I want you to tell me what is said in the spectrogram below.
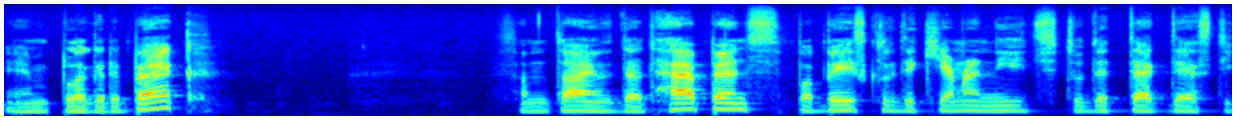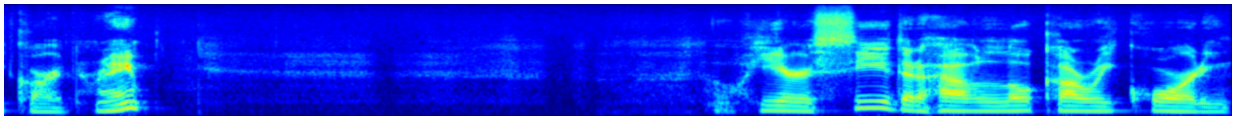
and plug it back. Sometimes that happens, but basically the camera needs to detect the SD card, right? So here see that I have local recording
